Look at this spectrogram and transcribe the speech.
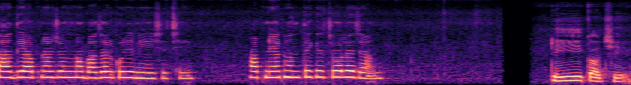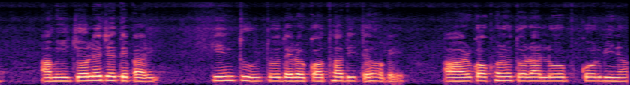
তা দিয়ে আপনার জন্য বাজার করে নিয়ে এসেছি। আপনি এখান থেকে চলে যান। ঠিক আছে আমি চলে যেতে পারি। কিন্তু তোদেরও কথা দিতে হবে আর কখনো তোরা লোভ করবি না।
